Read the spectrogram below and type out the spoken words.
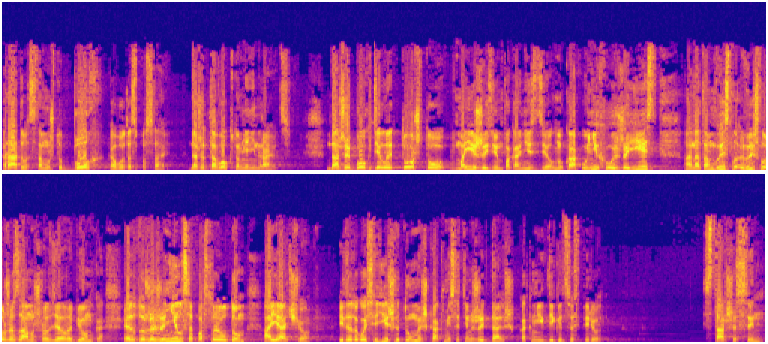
радоваться тому, что Бог кого-то спасает. Даже того, кто мне не нравится. Даже Бог делает то, что в моей жизни Он пока не сделал. Ну как, у них уже есть, она там вышла, вышла уже замуж, родила ребенка. Этот уже женился, построил дом, а я что? И ты такой сидишь и думаешь, как мне с этим жить дальше, как мне двигаться вперед. Старший сын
